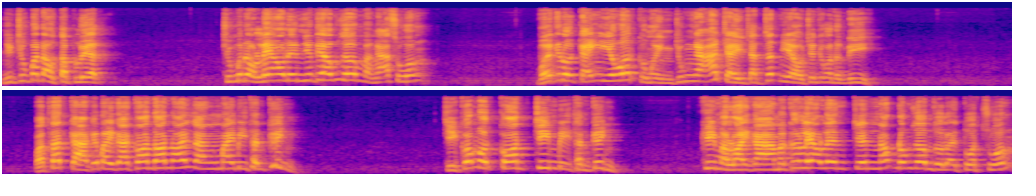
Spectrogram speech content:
Nhưng chúng bắt đầu tập luyện. Chúng bắt đầu leo lên những cái ống rơm và ngã xuống. Với cái đôi cánh yếu ớt của mình, Chúng ngã chảy chặt rất nhiều trên con đường đi. Và tất cả cái bầy gà con đó nói rằng mày bị thần kinh. Chỉ có một con chim bị thần kinh. Khi mà loài gà mà cứ leo lên trên nóc đống rơm rồi lại tuột xuống,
